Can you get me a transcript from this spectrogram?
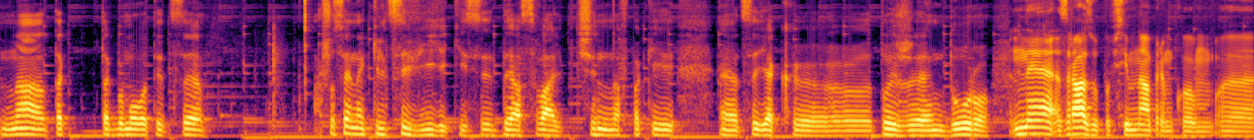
на так, так би мовити, це а шосейно кільцеві якісь, де асфальт, чи навпаки, е, це як е, той же ендуро. Не зразу по всім напрямкам е,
